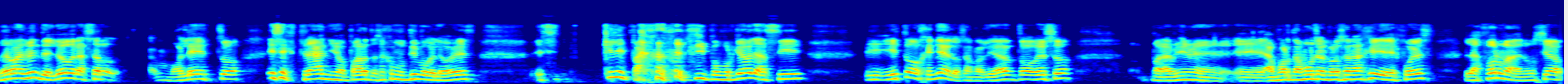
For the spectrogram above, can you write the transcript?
porque realmente logra ser molesto, es extraño aparte, o sea, es como un tipo que lo ves. ¿Qué le pasa al tipo? ¿Por qué habla así? Y, es todo genial, o sea, en realidad todo eso para mí me eh, aporta mucho al personaje y después la forma de anunciar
